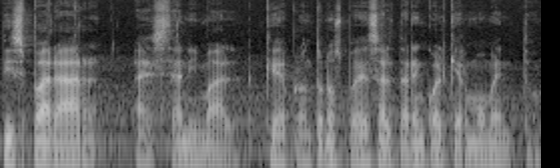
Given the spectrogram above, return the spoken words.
disparar a este animal que de pronto nos puede saltar en cualquier momento.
